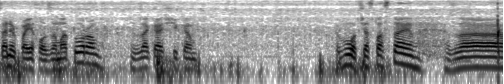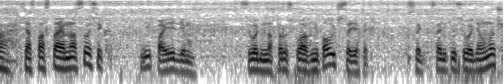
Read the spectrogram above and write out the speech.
Санек поехал за мотором, с заказчиком. Вот, сейчас поставим, за... сейчас поставим насосик и поедем. Сегодня на вторую скважину не получится ехать. Саньку сегодня в ночь.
